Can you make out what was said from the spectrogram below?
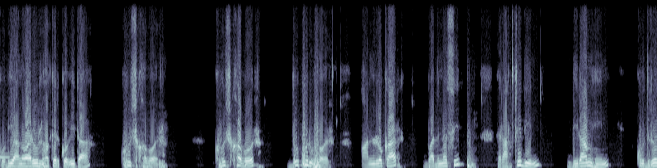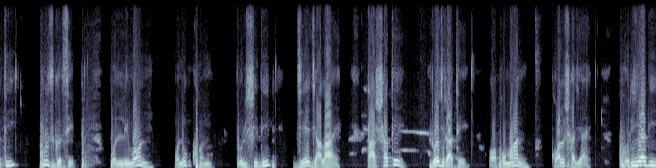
কবি আনোয়ারুল হকের কবিতা খুশ খবর খুশ খবর দুপুর ভর আনলো কার বদনসিব রাত্রি দিন বিরামহীন, কুদরতি ফুসগসিপ পল্লীমন, অনুক্ষণ, তুলসীদ্বীপ যে জ্বালায়, তার সাথে রোজ রাতে অপমান কল সাজায়, ফরিয়াদি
